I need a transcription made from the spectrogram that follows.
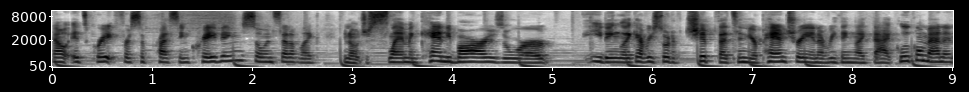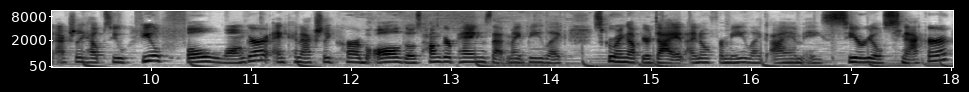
Now, it's great for suppressing cravings. So instead of like, you know, just slamming candy bars or eating like every sort of chip that's in your pantry and everything like that. Glucomannan actually helps you feel full longer and can actually curb all those hunger pangs that might be like screwing up your diet. I know for me, like I am a cereal snacker,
